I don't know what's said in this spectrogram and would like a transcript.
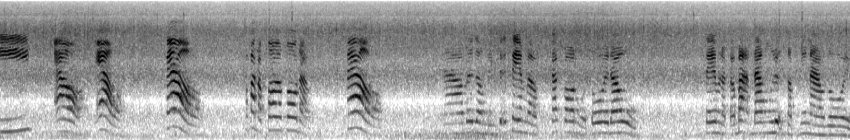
E L L. Spell Các bạn đọc to cho cô nào. Spell nào bây giờ mình sẽ xem là các con của tôi đâu. Xem là các bạn đang luyện tập như nào rồi.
